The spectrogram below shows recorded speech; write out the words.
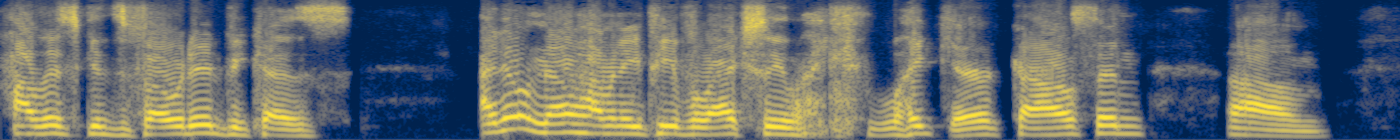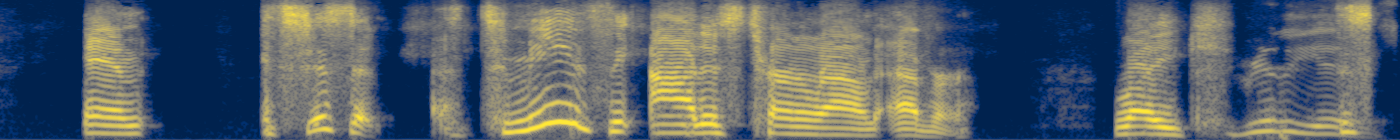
how this gets voted because I don't know how many people actually like like Erik Karlsson, um, and it's just that to me it's the oddest turnaround ever. Like it really is. This,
